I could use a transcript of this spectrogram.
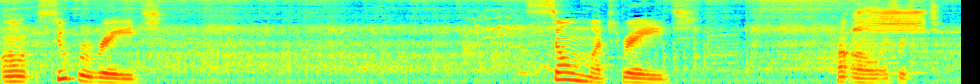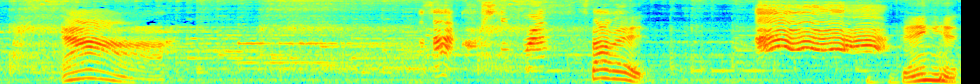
Oh, super rage. So much rage. Uh-oh, it's just... Ah! Stop it! Dang it.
